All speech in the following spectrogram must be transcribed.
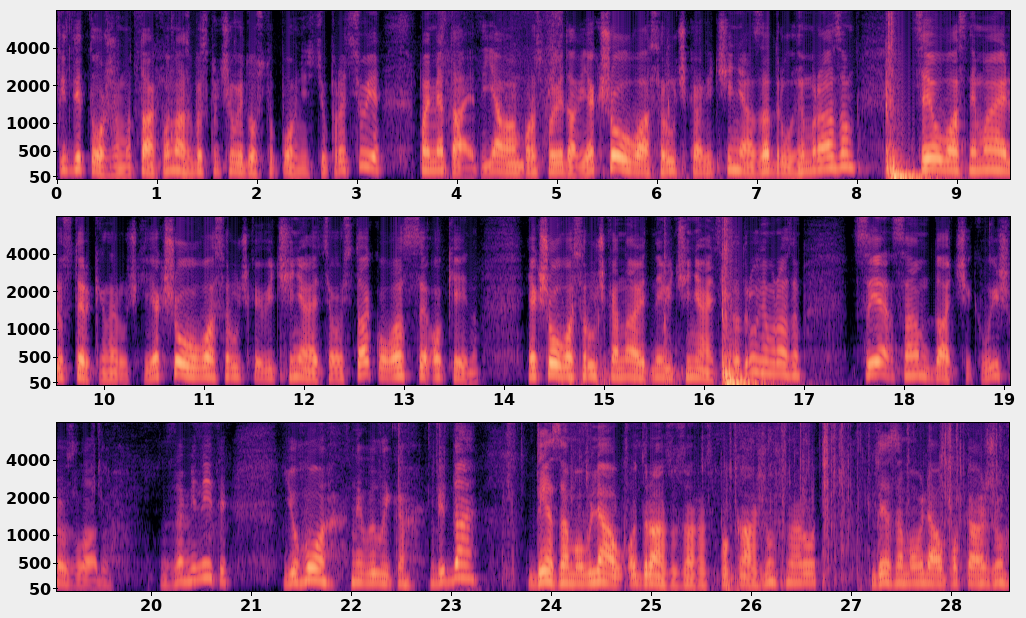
Підітожимо. Так, у нас безключовий доступ повністю працює. Пам'ятаєте, я вам розповідав, якщо у вас ручка відчиня за другим разом, це у вас немає люстерки на ручці. Якщо у вас ручка відчиняється ось так, у вас все окейно. Якщо у вас ручка навіть не відчиняється за другим разом, це сам датчик вийшов з ладу. Замінити його невелика біда. Де замовляв, одразу зараз покажу народ. Де замовляв, покажу.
